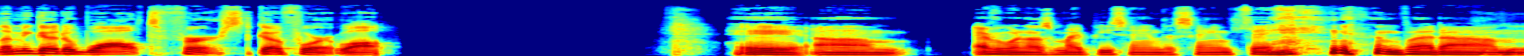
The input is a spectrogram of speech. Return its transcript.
let me go to Walt first. Go for it, Walt. Hey, um, everyone else might be saying the same thing, but um, mm-hmm.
